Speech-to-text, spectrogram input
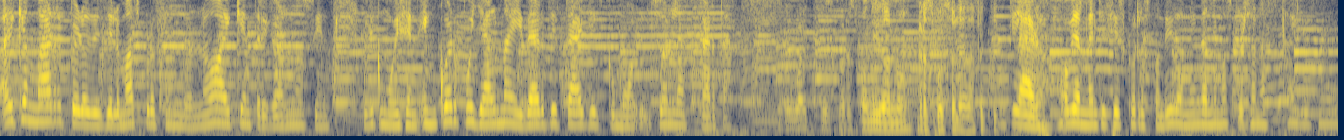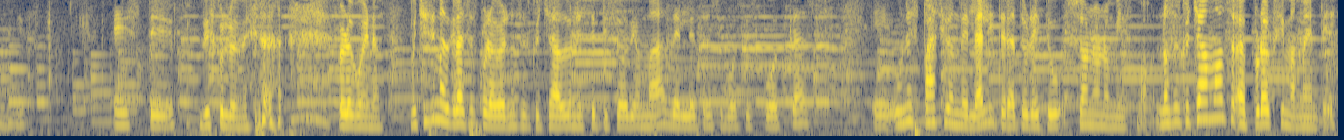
Hay que amar, pero desde lo más profundo, ¿no? Hay que entregarnos en, así como dicen, en cuerpo y alma y dar detalles como son las cartas. Pero igual si es correspondido, ¿no? Responsabilidad afectiva. Claro, obviamente si es correspondido, no engañemos personas. Ay, Dios mío de mi vida. Este, discúlpeme. Pero bueno, muchísimas gracias por habernos escuchado en este episodio más de Letras y Voces Podcast. Eh, un espacio donde la literatura y tú son uno mismo. Nos escuchamos eh, próximamente.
